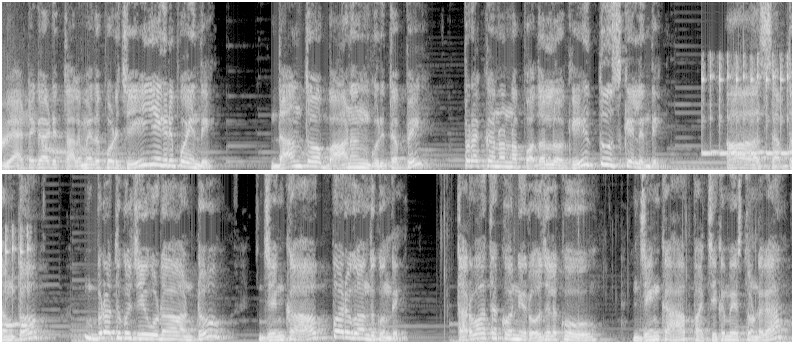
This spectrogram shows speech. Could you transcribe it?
వేటగాడి తల మీద పొడిచి ఎగిరిపోయింది. దాంతో బాణం గురి తప్పి ప్రక్కనున్న పొదల్లోకి దూసుకెళ్ళింది. ఆ శబ్దంతో బ్రతుకు జీవుడా అంటూ జింక పరుగు అందుకుంది. తర్వాత కొన్ని రోజులకు జింక పచ్చిక మేస్తుండగా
